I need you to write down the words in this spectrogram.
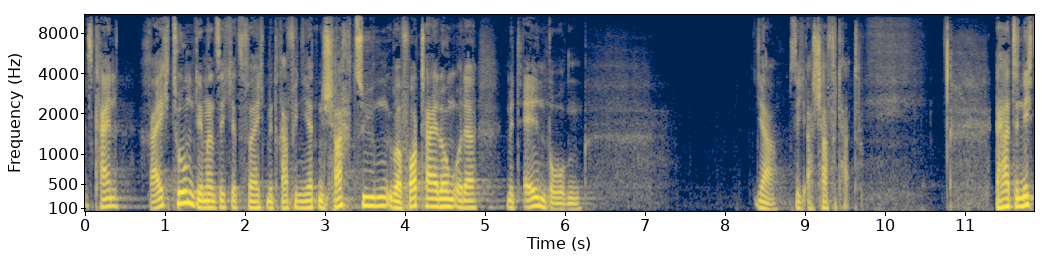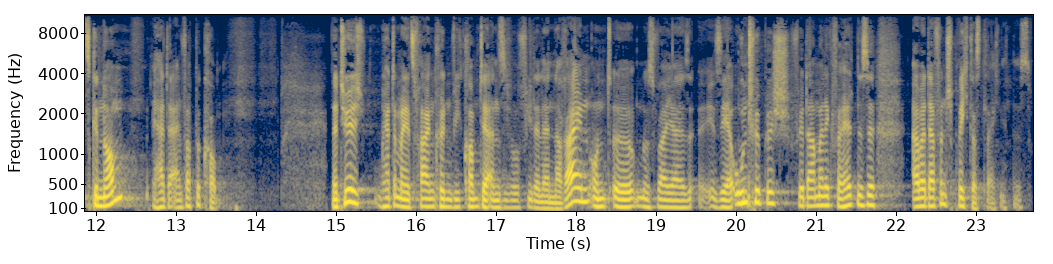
Es ist kein Reichtum, den man sich jetzt vielleicht mit raffinierten Schachzügen, Übervorteilung oder mit Ellenbogen ja, sich erschafft hat. Er hatte nichts genommen, er hatte einfach bekommen. Natürlich hätte man jetzt fragen können, wie kommt er an so viele Ländereien? Und äh, das war ja sehr untypisch für damalige Verhältnisse, aber davon spricht das Gleichnis.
